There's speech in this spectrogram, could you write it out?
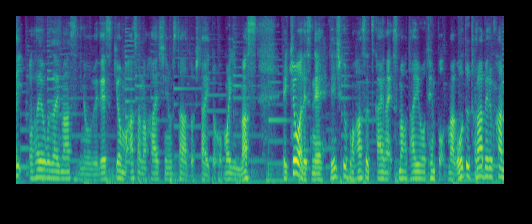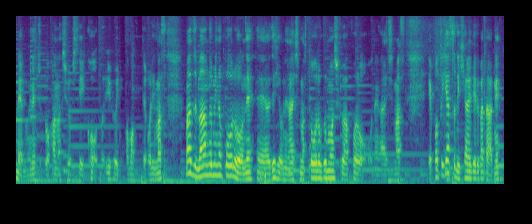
い、おはようございます。井上です。今日も朝の配信をスタートしたいと思います。え今日はですね、電子クーポン半数使えないスマホ対応店舗、まあ、GoTo トラベル関連のね、ちょっとお話をしていこうというふうに思っております。まず番組のフォローをね、えー、ぜひお願いします。登録もしくはフォローをお願いします。えポッドキャストで聞かれている方はね、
